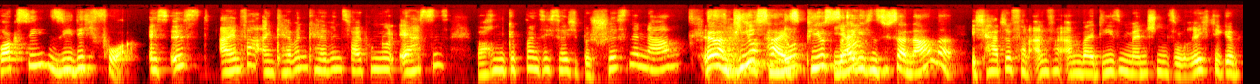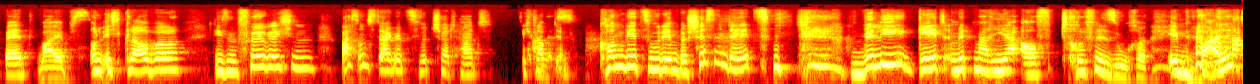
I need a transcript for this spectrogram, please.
Roxy, sieh dich vor. Es ist einfach ein Kevin Kevin 2.0. Erstens, warum gibt man sich solche beschissenen Namen? Wenn man Pius heißt. Nur, Pius ist ja, eigentlich ein süßer Name. Ich hatte von Anfang an bei diesen Menschen so richtige Bad Vibes. Und ich glaube, diesen Vögelchen, was uns da gezwitschert hat, ich glaube dem. Kommen wir zu den beschissenen Dates. Willi geht mit Maria auf Trüffelsuche. Im Wald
